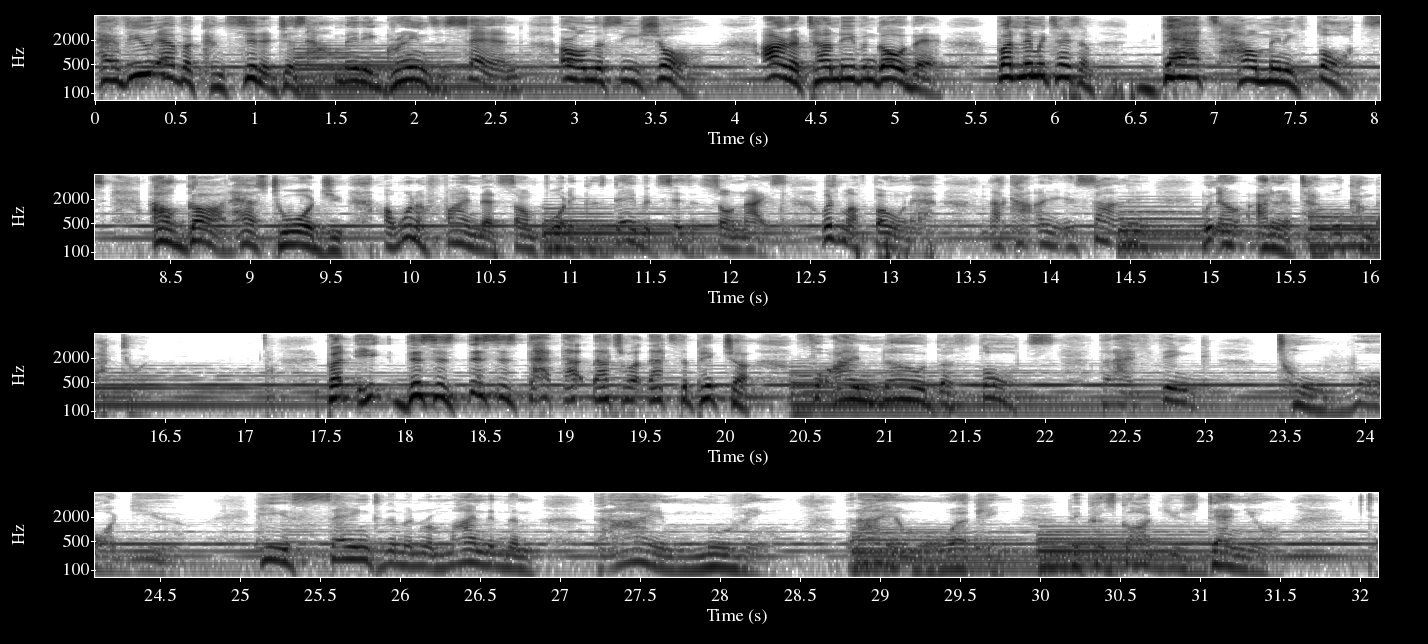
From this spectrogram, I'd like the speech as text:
Have you ever considered just how many grains of sand are on the seashore? I don't have time to even go there. But let me tell you something. That's how many thoughts our God has towards you. I want to find that Psalm 40 because David says it's so nice. Where's my phone at? I can't, eh, it's not, eh, no, I don't have time. We'll come back to it. But he, this is this is that, that that's what that's the picture. For I know the thoughts that I think toward you. He is saying to them and reminding them that I am moving, that I am working, because God used Daniel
